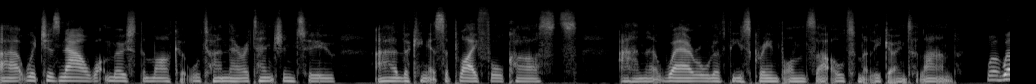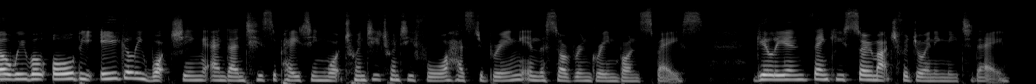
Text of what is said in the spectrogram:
uh, which is now what most of the market will turn their attention to uh, looking at supply forecasts and uh, where all of these green bonds are ultimately going to land. Well, well, we will all be eagerly watching and anticipating what 2024 has to bring in the sovereign green bond space. Gillian, thank you so much for joining me today.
